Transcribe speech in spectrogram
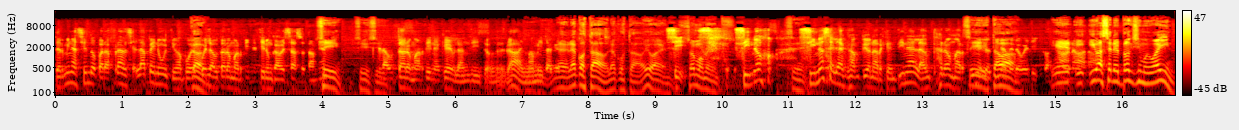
termina siendo para Francia, la penúltima, porque Claro. después Lautaro Martínez tiene un cabezazo también. Sí, sí, sí. Lautaro Martínez, qué blandito. Ay, mamita, qué Le, le ha costado, le ha costado. Y bueno, Sí. son momentos. Si no, Sí. si no salía campeón Argentina, Lautaro Sí, Martínez lo estaba. del obelisco. Y- No, y- no, no. Iba a ser el próximo Higuaín,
